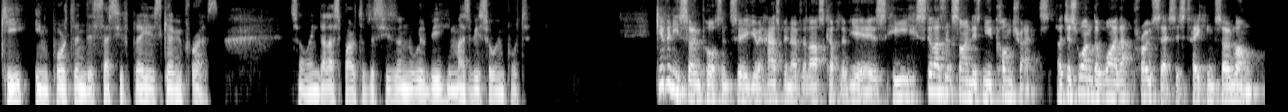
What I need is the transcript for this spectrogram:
key, important, decisive player is Kevin for us. So in the last part of the season will be he must be so important. Given he's so important to you and has been over the last couple of years, he still hasn't signed his new contract. I just wonder why that process is taking so long.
